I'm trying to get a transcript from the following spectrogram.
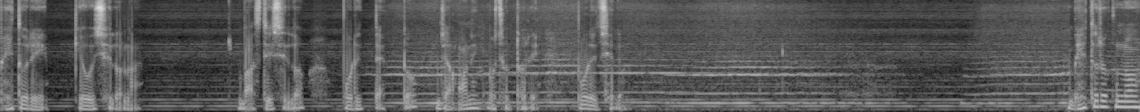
ভেতরে কেউ ছিল না। বাসটি ছিল পরিত্যক্ত যা অনেক বছর ধরে পড়েছিল ভেতরে কোনো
